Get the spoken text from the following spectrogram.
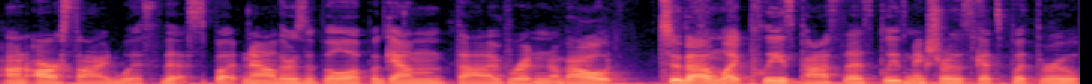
on our side with this. But now there's a bill up again that I've written about to them like please pass this, please make sure this gets put through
